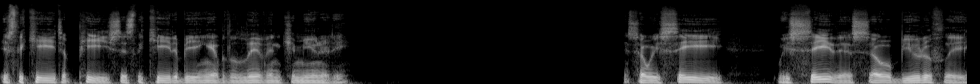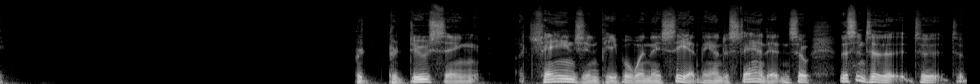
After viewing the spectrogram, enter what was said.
It's the key to peace. It's the key to being able to live in community. And so we see we see this so beautifully pr- producing a change in people when they see it and they understand it. And so listen to the to to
